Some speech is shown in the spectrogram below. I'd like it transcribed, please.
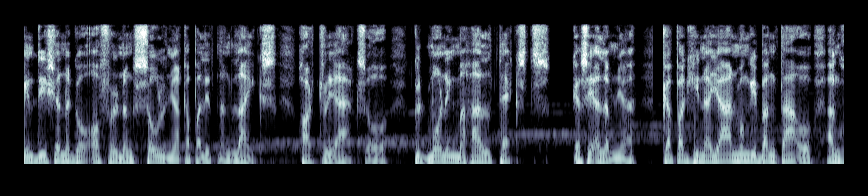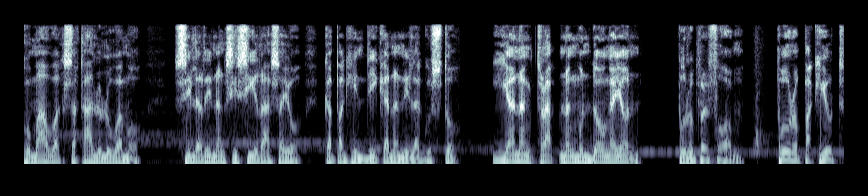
Hindi siya nag-o-offer ng soul niya kapalit ng likes, heart reacts o good morning mahal texts. Kasi alam niya, kapag hinayaan mong ibang tao ang humawak sa kaluluwa mo, sila rin ang sisira sa'yo kapag hindi ka na nila gusto. Yan ang trap ng mundo ngayon. Puro perform, puro pa-cute,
